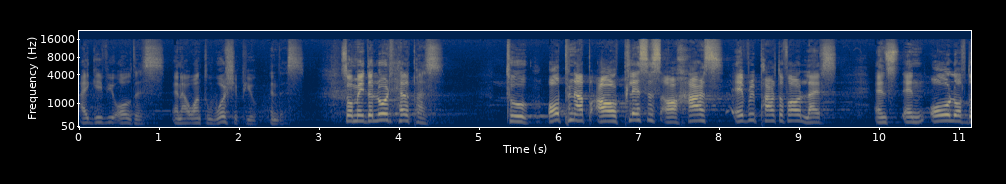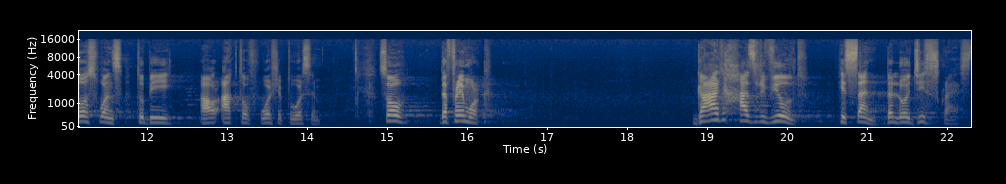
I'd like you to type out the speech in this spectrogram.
I give you all this, and I want to worship you in this. So may the Lord help us to open up our places, our hearts, every part of our lives, and, and all of those ones to be our act of worship towards Him. So, the framework God has revealed his Son, the Lord Jesus Christ,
